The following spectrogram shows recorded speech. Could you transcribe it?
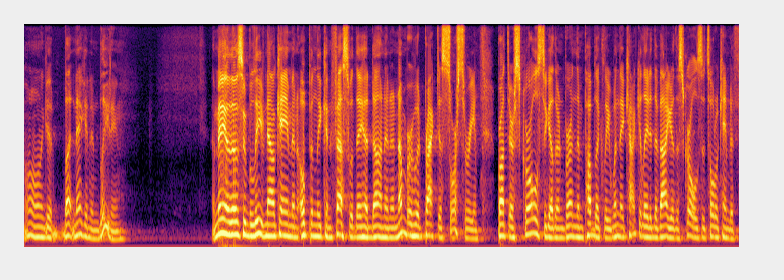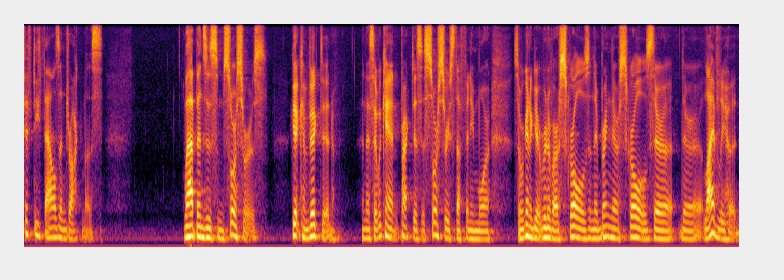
I don't want to get butt naked and bleeding. And many of those who believed now came and openly confessed what they had done, and a number who had practiced sorcery brought their scrolls together and burned them publicly. When they calculated the value of the scrolls, the total came to 50,000 drachmas. What happens is some sorcerers get convicted, and they say, We can't practice this sorcery stuff anymore, so we're going to get rid of our scrolls. And they bring their scrolls, their, their livelihood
